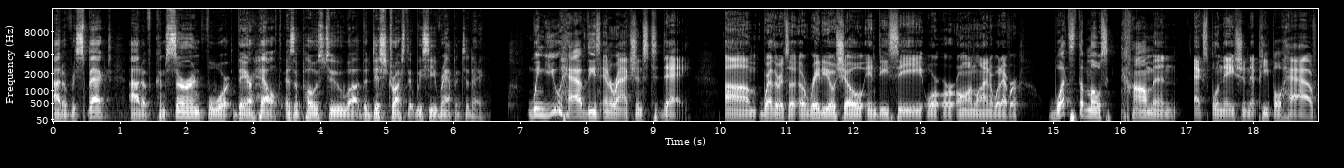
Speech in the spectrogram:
out of respect, out of concern for their health, as opposed to uh, the distrust that we see rampant today when you have these interactions today, um, whether it's a, a, radio show in DC or, or online or whatever, what's the most common explanation that people have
